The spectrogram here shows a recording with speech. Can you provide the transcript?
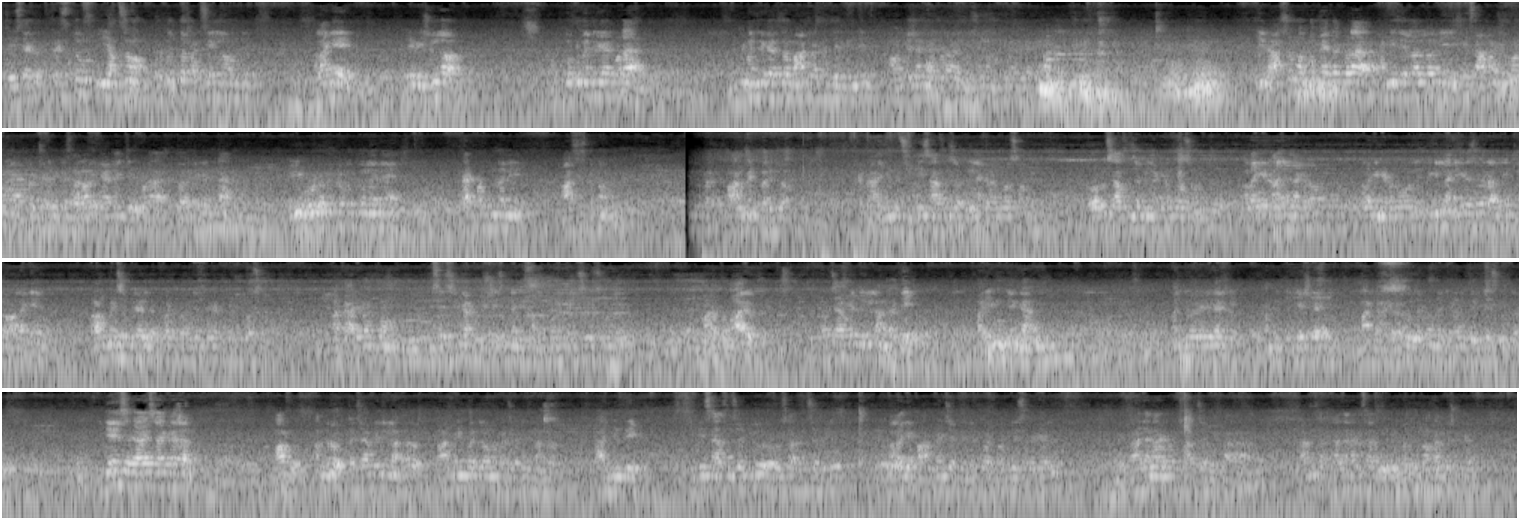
చేశారు ప్రస్తుతం ఈ అంశం ప్రభుత్వ పరిశీలనలో ఉంది. అలాగే ఈ విషయంలో ముఖ్యమంత్రి గారు కూడా ముఖ్యమంత్రి గారితో మాట్లాడడం జరిగింది. పవన్ కళ్యాణ్ గారు కూడా ఈ విషయంలో ముఖ్యమంత్రి గారితో మాట్లాడింది ఈ రాష్ట్రం మొత్తం మీద కూడా అన్ని జిల్లాల్లోని ఈ సామాజిక భవనం ఏర్పరచడానికి స్థలాలు కేటాయించేది కూడా త్వరితగతిన ఈ ఓటమి ప్రభుత్వంలోనే ఏర్పడుతుందని ఆశిస్తున్నాము పార్లమెంట్ పరిధిలో ఇక్కడ రాజమండ్రి సిటీ శాసనసభ్యులు నగరం కోసం రోడ్డు శాసనసభ్యులు నగరం కోసం అలాగే రాజనగరం అలాగే నిడదవోలు మిగిలిన నియోజకవర్గాలన్నింటిలో అలాగే పార్లమెంట్ సభ్యులు దగ్గరపాటి పరమేశ్వర గారి గెలుపు కోసం ఆ కార్యవర్గం విశేషంగా కృషి చేసిందని సందర్భంగా తెలియజేసుకుంటూ మరొక మారు ప్రజాప్రతినిధులందరికీ మరీ ముఖ్యంగా మంత్రివర్యులు గారికి మంత్రి దుర్గేష్ గారికి మా కార్యవర్గం తరఫున ఇదే సహాయ సహకారాలు. మాకు అందరూ ప్రజాప్రతినిధులు అందరూ పార్లమెంట్ పరిధిలో ఉన్న ప్రజాప్రతినిధులు అందరూ రాజమండ్రి సిటీ శాసనసభ్యులు రోడ్డు శాసనసభ్యులు అలాగే పార్లమెంట్ సభ్యులు నెట్వర్క్ పనిచేసిన గారు రాజానాగరం శాసనసభ్యులు ఆ, రాజానగరం శాసనసభ్యులు మధు రామకృష్ణ గారు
